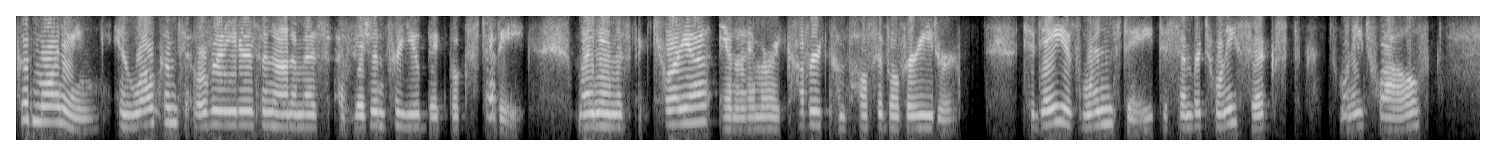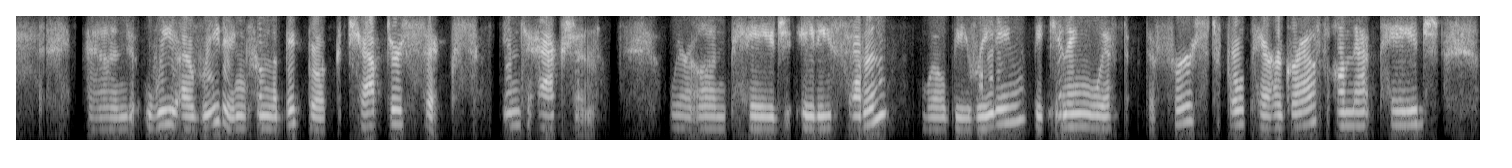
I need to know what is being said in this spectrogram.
Good morning, and welcome to Overeaters Anonymous, a Vision for You Big Book study. My name is Victoria, and I am a recovered compulsive overeater. Today is Wednesday, December 26th, 2012, and we are reading from the Big Book, Chapter 6, Into Action. We're on page 87. We'll be reading beginning with the first full paragraph on that page,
